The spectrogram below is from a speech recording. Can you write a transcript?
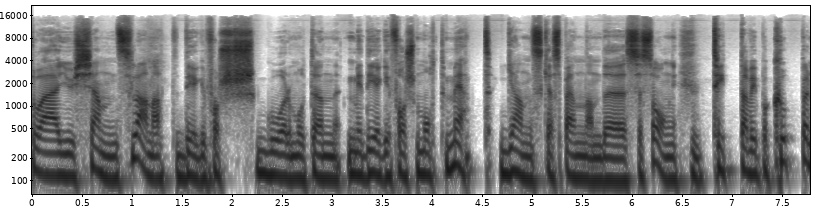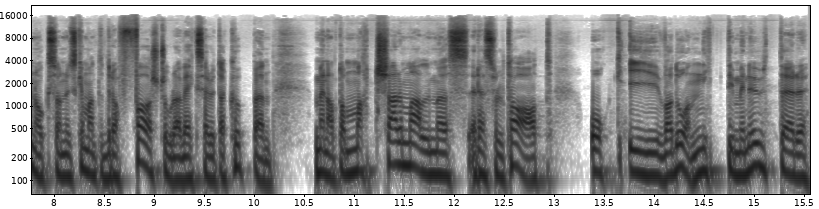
så är ju känslan att Degerfors går mot en, med Degerfors mått mätt, ganska spännande säsong. Tittar vi på kuppen också, nu ska man inte dra för stora växlar utav kuppen, men att de matchar Malmös resultat och i vadå, 90 minuter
